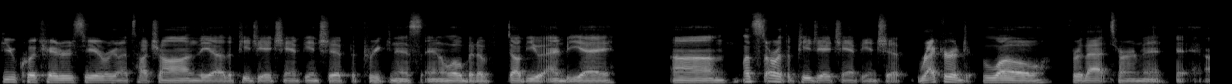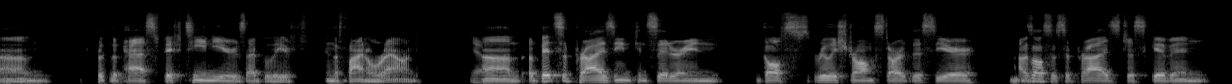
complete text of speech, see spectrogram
few quick hitters here. We're going to touch on the uh, the PGA Championship, the Preakness, and a little bit of WNBA. Um, let's start with the PGA Championship. Record low for that tournament eh, um, for the past 15 years, I believe, in the final round. Yeah. Um, a bit surprising considering golf's really strong start this year. I was mm-hmm. also surprised just given,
